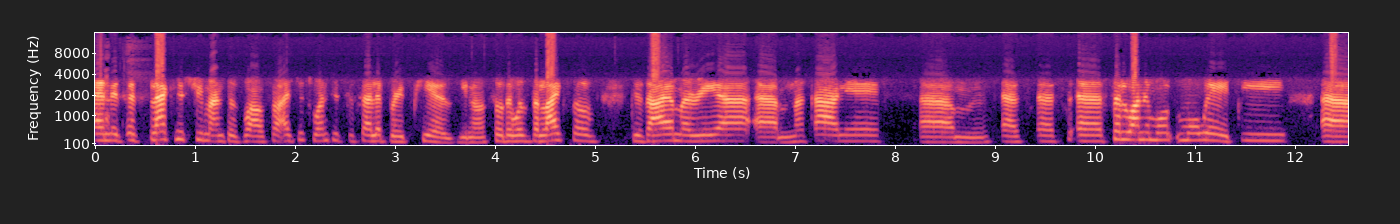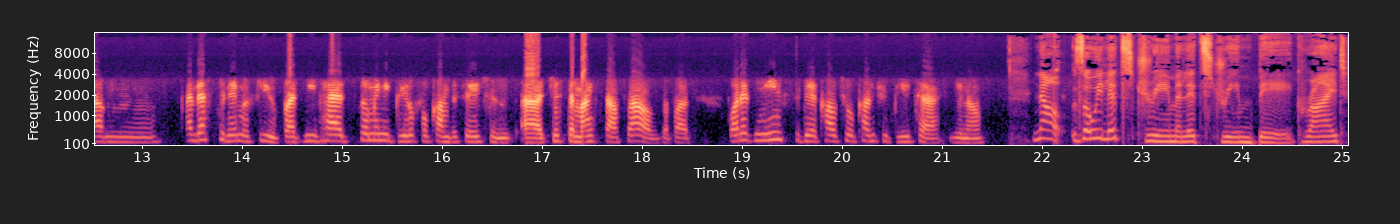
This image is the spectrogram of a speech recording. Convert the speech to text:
And it's, it's Black History Month as well. So I just wanted to celebrate peers, you know. So there was the likes of Desire Maria, um, Nakhane, um, uh, uh, uh, Selwane Mo- Moweti, um, and that's to name a few. But we've had so many beautiful conversations uh, just amongst ourselves about what it means to be a cultural contributor, you know. Now, Zoe, let's dream and let's dream big, right?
